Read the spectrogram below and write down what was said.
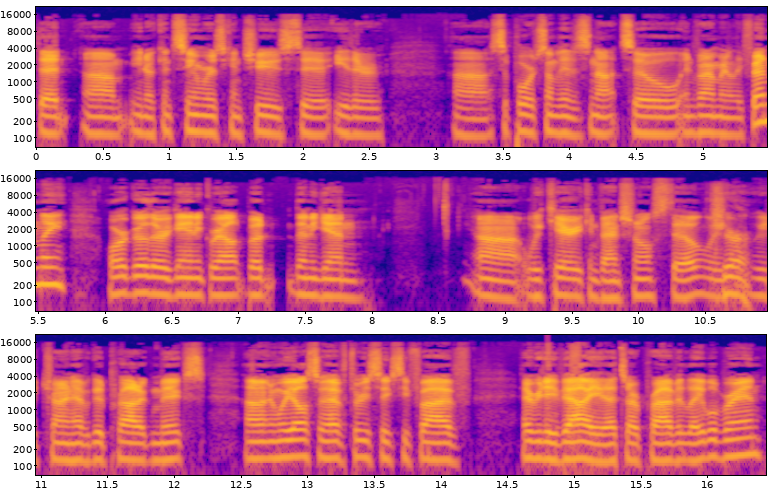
that um, you know consumers can choose to either uh, support something that's not so environmentally friendly, or go the organic route. But then again, uh, we carry conventional still. We, Sure. we try and have a good product mix, uh, and we also have 365 Everyday Value. That's our private label brand,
